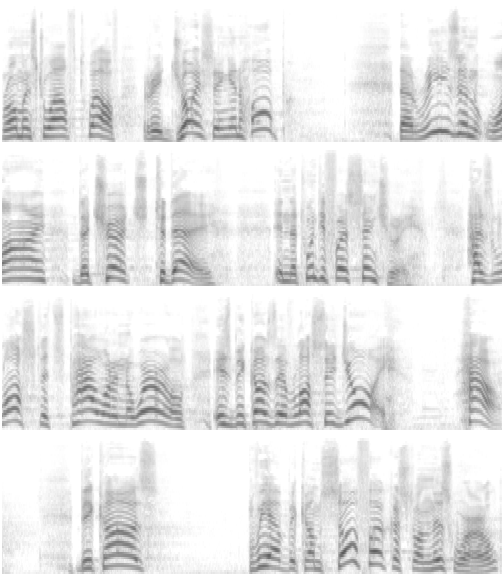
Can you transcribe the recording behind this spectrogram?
Romans 12 12, rejoicing in hope. The reason why the church today, in the 21st century, has lost its power in the world is because they've lost their joy. How? Because we have become so focused on this world.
